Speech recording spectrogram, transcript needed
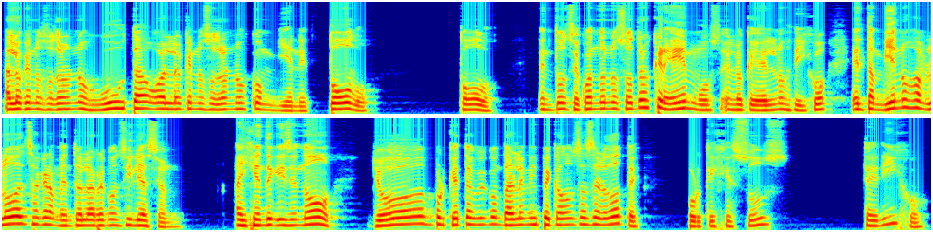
a lo que nosotros nos gusta o a lo que nosotros nos conviene, todo, todo. Entonces, cuando nosotros creemos en lo que Él nos dijo, Él también nos habló del sacramento de la reconciliación. Hay gente que dice, no, yo, ¿por qué tengo que contarle mis pecados a un sacerdote? Porque Jesús te dijo.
